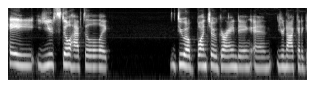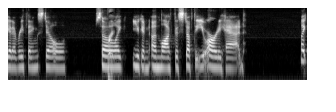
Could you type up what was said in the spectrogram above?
hey, you still have to like do a bunch of grinding and you're not going to get everything still. So Right. like you can unlock the stuff that you already had. Like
